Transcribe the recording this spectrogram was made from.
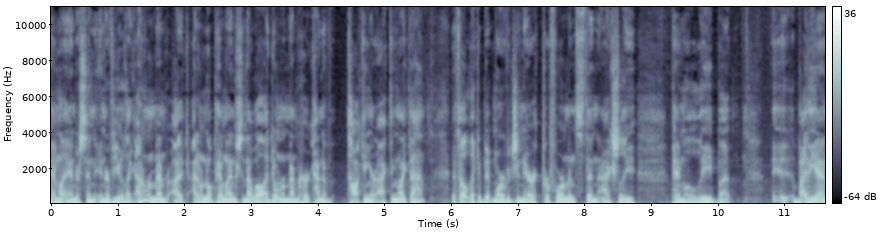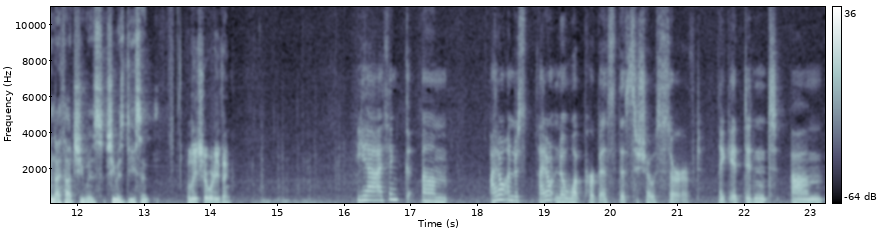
Pamela Anderson interview. Like, I don't remember. I, I don't know Pamela Anderson that well. I don't remember her kind of talking or acting like that. It felt like a bit more of a generic performance than actually Pamela Lee. But it, by the end, I thought she was she was decent. Alicia, what do you think? Yeah, I think um, I don't understand. I don't know what purpose this show served. Like it didn't um,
